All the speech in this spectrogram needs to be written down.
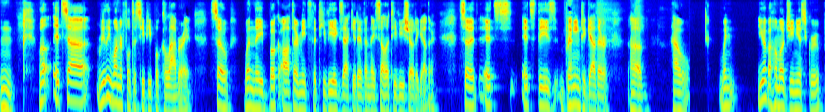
Mm. Well, it's uh, really wonderful to see people collaborate. So when the book author meets the TV executive and they sell a TV show together, so it, it's it's these bringing together of how when you have a homogeneous group,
